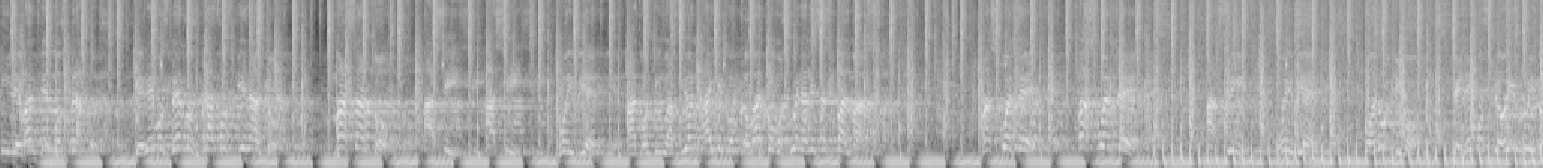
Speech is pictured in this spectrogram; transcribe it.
y levanten los brazos. Queremos ver los brazos bien alto. Más alto. Así, así. Muy bien. A continuación hay que comprobar cómo suenan esas palmas. Más fuerte, más fuerte. Así, muy bien. Por último, tenemos que oír ruido,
